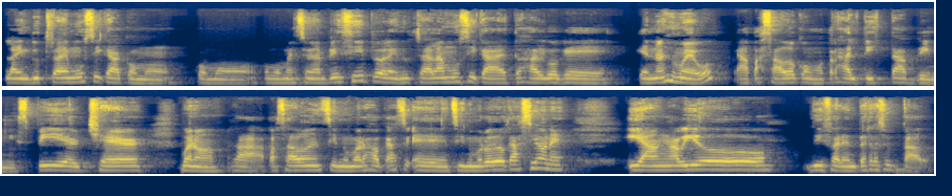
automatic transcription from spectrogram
la industria de música, como, como, como mencioné al principio, la industria de la música, esto es algo que, que no es nuevo, ha pasado con otras artistas, Britney Spears, Cher, bueno, ha pasado en sin, número de ocasiones y han habido diferentes resultados.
